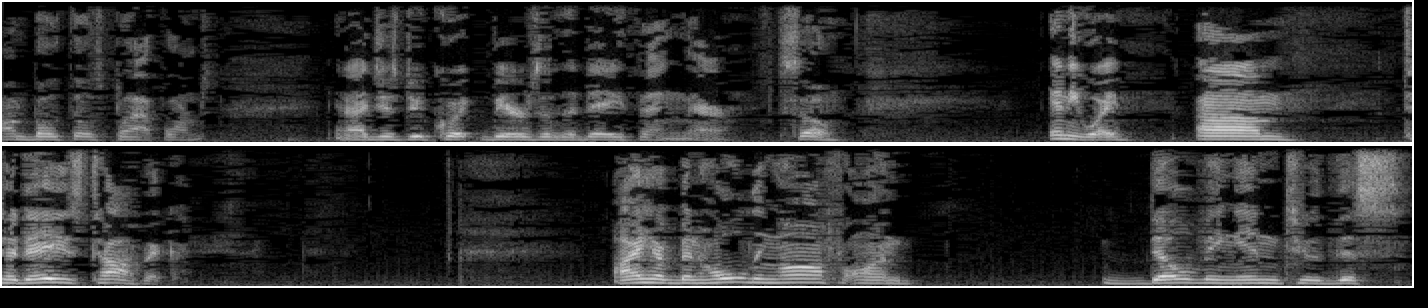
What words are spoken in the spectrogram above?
on both those platforms. And I just do quick beers of the day thing there. So anyway, um, today's topic. I have been holding off on delving into this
